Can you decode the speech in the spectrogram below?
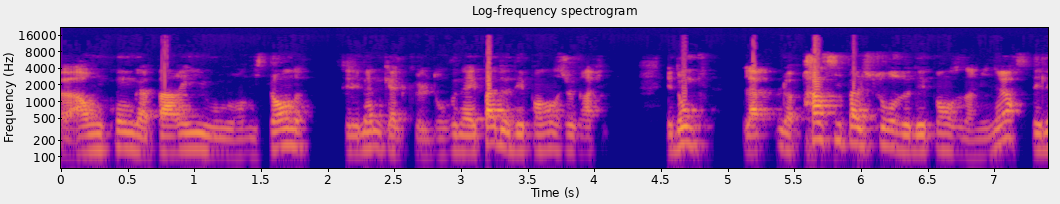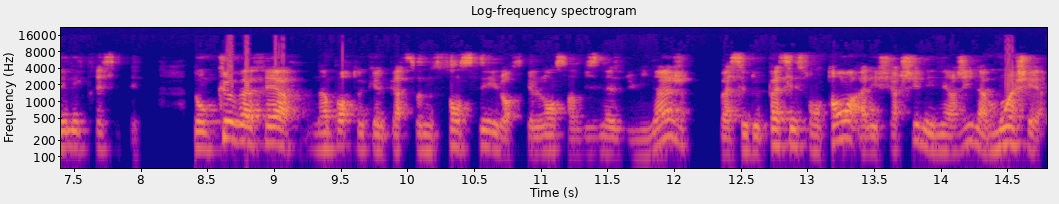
euh, à Hong Kong, à Paris ou en Islande, c'est les mêmes calculs. Donc, vous n'avez pas de dépendance géographique. Et donc, la, la principale source de dépense d'un mineur, c'est l'électricité. Donc, que va faire n'importe quelle personne sensée lorsqu'elle lance un business du minage? Bah, C'est de passer son temps à aller chercher l'énergie la moins chère.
